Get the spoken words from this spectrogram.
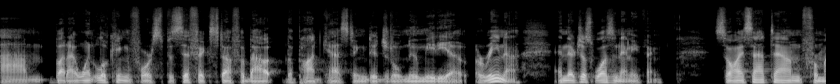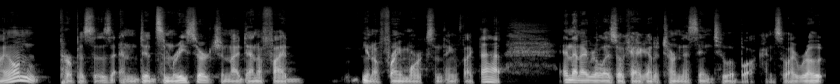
Um, but I went looking for specific stuff about the podcasting digital new media arena, and there just wasn't anything. So I sat down for my own purposes and did some research and identified, you know, frameworks and things like that. And then I realized, okay, I got to turn this into a book. And so I wrote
